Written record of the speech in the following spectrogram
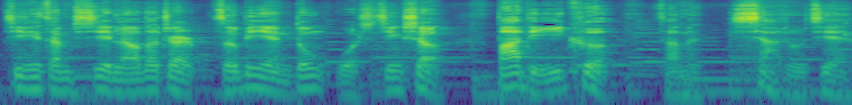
今天咱们先聊到这儿。责编：彦东，我是金盛，八点一刻，咱们下周见。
